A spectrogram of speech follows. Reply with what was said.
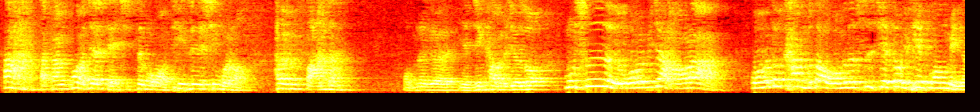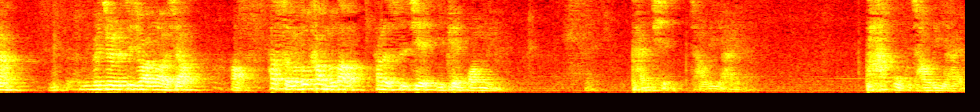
啊，打开挂架点起这么好，听这些新闻哦，很烦呐。我们那个眼睛看不见，说牧师，我们比较好啦，我们都看不到，我们的世界都一片光明啊。你们觉得这句话很好笑？好，他什么都看不到，他的世界一片光明。弹琴超厉害的，打鼓超厉害的。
